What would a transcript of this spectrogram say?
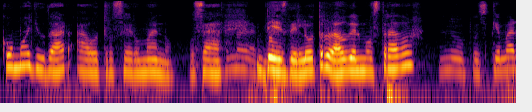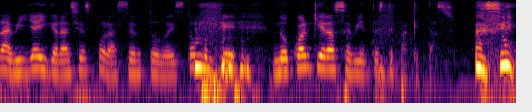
cómo ayudar a otro ser humano. O sea, desde el otro lado del mostrador. No, pues qué maravilla y gracias por hacer todo esto, porque no cualquiera se avienta este paquetazo. Sí,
